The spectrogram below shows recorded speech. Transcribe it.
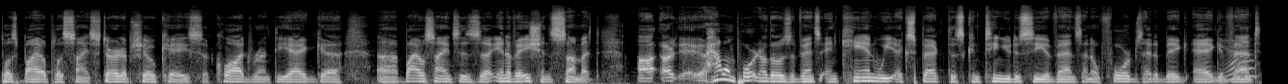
plus Bio plus Science Startup Showcase, a Quadrant, the Ag uh, uh, Biosciences uh, Innovation Summit. Uh, are, how important are those events, and can we expect to continue to see events? I know Forbes had a big Ag yeah, event,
